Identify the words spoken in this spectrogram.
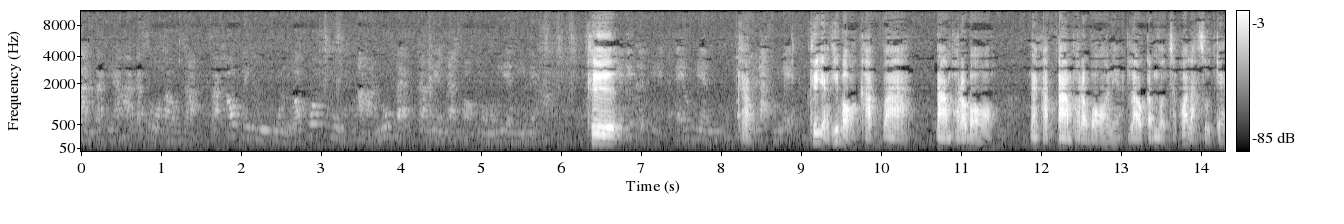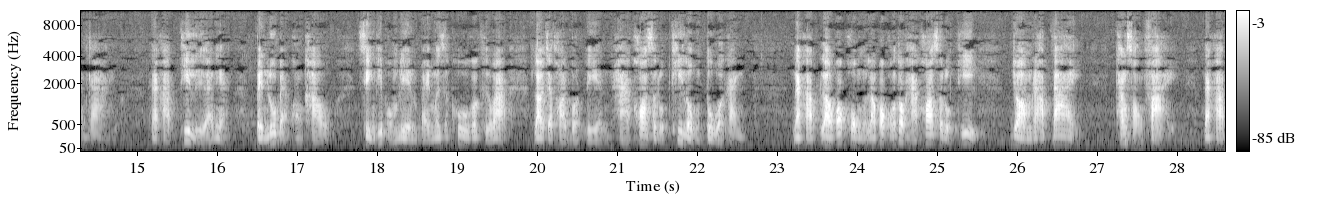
หลังจากเนี้ยค่ะกระทรวงเราจะจะเข้าไปดูหรือว่าควบคุมอ่ารูปแบบการเรียนการสอนของโรงเรียนนี้ไหมคะคือโรงเรียนที่เกิดเหตุไอ้โรงเรียนครับหลักของเด็กคืออย่างที่บอกครับว่าตามพรบนะครับ ตามพรบเนี่ยเรากำหนดเฉพาะหลักสูตรแกนกลางนะครับ ที่เหลือเนี่ยเป็นรูปแบบของเขาสิ่งที่ผมเรียนไปเมื่อสักครู่ก็คือว่า เราจะถอดบทเรียนหาข้อสรุปที่ลงตัวกันนะครับเราก็คงเราก็คงต้องหาข้อสรุปที่ยอมรับได้ทั้งสองฝ่ายนะครับ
